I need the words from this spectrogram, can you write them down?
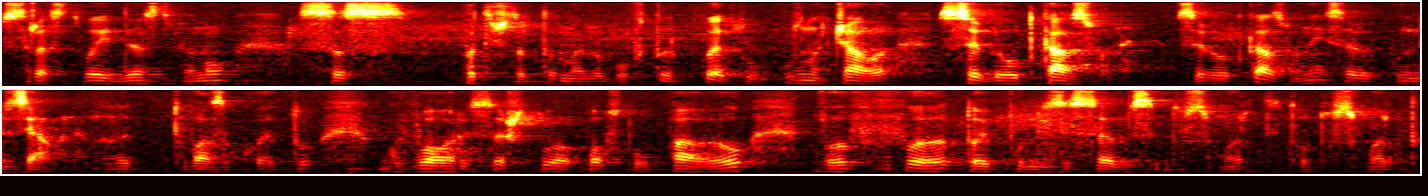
средства единствено с пътищата на любовта, което означава себеотказване. себеотказване и себепонизяване. Нали? Това, за което говори също апостол Павел, в той понизи себе си до смърт и то до смърт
